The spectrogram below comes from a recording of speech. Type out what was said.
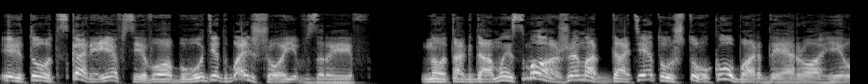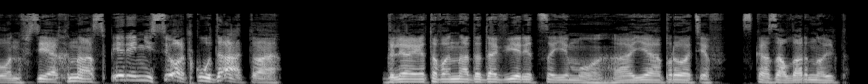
И тут, скорее всего, будет большой взрыв. Но тогда мы сможем отдать эту штуку Бардеро, и он всех нас перенесет куда-то. Для этого надо довериться ему, а я против, сказал Арнольд.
